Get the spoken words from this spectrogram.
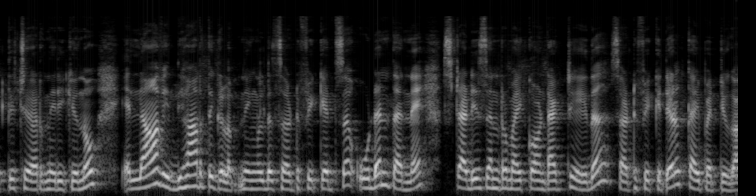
എത്തിച്ചേർന്നിരിക്കുന്നു. എല്ലാ വിദ്യാർത്ഥികളും നിങ്ങളുടെ സർട്ടിഫിക്കറ്റ്സ് ഉടൻ തന്നെ സ്റ്റഡി സെന്ററുമായി കോൺടാക്റ്റ് ചെയ്ത് സർട്ടിഫിക്കറ്റുകൾ കൈപ്പറ്റുക.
